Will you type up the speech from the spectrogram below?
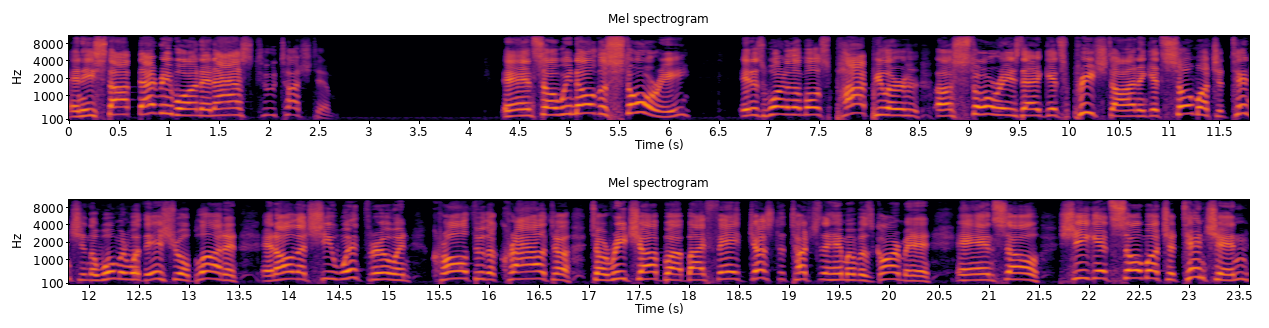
and he stopped everyone and asked who touched him. And so we know the story it is one of the most popular uh, stories that gets preached on and gets so much attention. The woman with the issue of blood and, and all that she went through and crawled through the crowd to, to reach up uh, by faith just to touch the hem of his garment. And, and so she gets so much attention,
